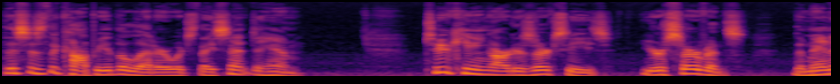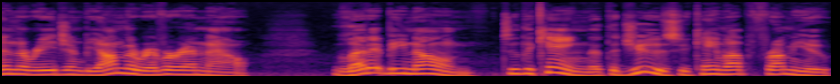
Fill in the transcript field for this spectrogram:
this is the copy of the letter which they sent to him. To King Artaxerxes, your servants, the men in the region beyond the river, and now let it be known to the king that the Jews who came up from you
